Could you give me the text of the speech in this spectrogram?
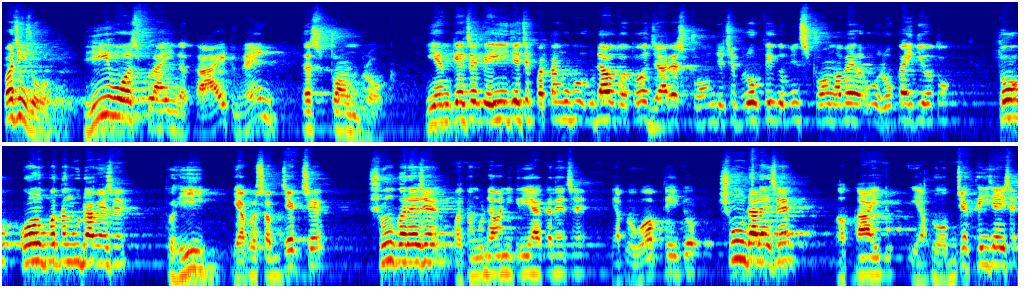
પછી જુઓ he was flying a kite when the storm broke એ એમ કે છે કે એ જે છે પતંગ ઉડાવતો હતો, જ્યારે સ્ટોર્મ જે છે બ્રોક થઈ ગયો મીન્સ સ્ટોર્મ હવે રોકાઈ ગયો હતો. તો કોણ પતંગ ઉડાવે છે? તો હી એ આપણો સબ્જેક્ટ છે. શું કરે છે? પતંગ ઉડાવવાની ક્રિયા કરે છે. એ આપણો વર્બ થઈ ગયો. શું ઉડાડે છે? અ કાઇટ એ આપણો ઓબ્જેક્ટ થઈ જાય છે.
